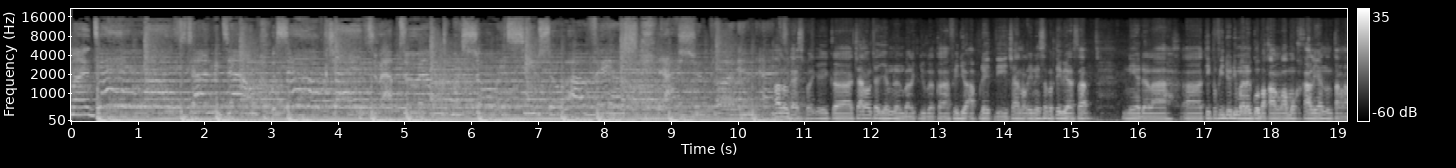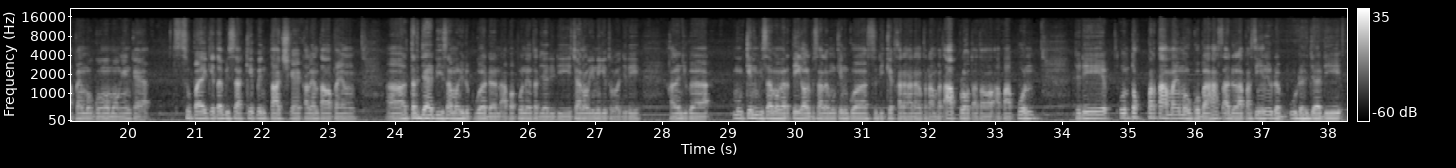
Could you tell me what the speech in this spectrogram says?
Halo guys, balik ke channel Cajem dan balik juga ke video update di channel ini seperti biasa. Ini adalah uh, tipe video di mana gue bakal ngomong ke kalian tentang apa yang mau gue ngomongin kayak supaya kita bisa keep in touch kayak kalian tahu apa yang uh, terjadi sama hidup gue dan apa pun yang terjadi di channel ini gitu loh. Jadi kalian juga mungkin bisa mengerti kalau misalnya mungkin gue sedikit kadang-kadang terlambat upload atau apa pun. Jadi untuk pertama yang mau gue bahas adalah pasti ini udah udah jadi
